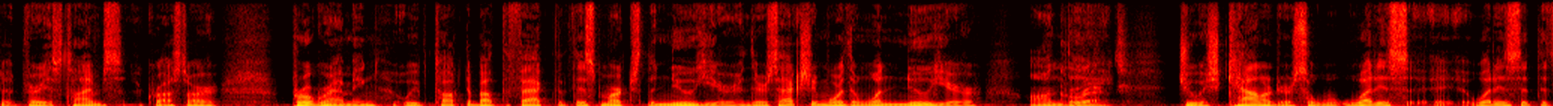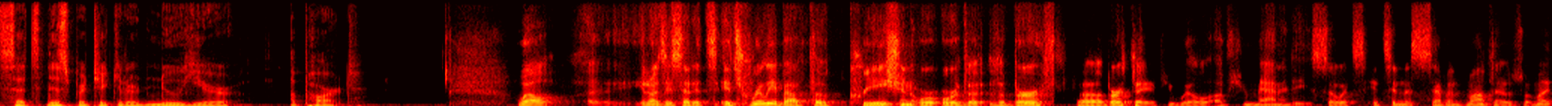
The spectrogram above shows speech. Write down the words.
at various times across our programming, we've talked about the fact that this marks the new year, and there's actually more than one new year on Correct. the Jewish calendar. So what is what is it that sets this particular new year apart? Well, uh, you know, as I said, it's it's really about the creation or or the the birth uh, birthday, if you will, of humanity. So it's it's in the seventh month. It, might,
